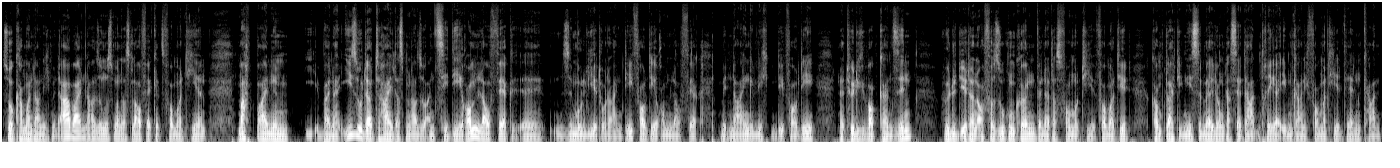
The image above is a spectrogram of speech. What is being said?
so kann man da nicht mitarbeiten, also muss man das Laufwerk jetzt formatieren. Macht bei einem bei einer ISO-Datei, dass man also ein CD-ROM-Laufwerk äh, simuliert oder ein DVD-ROM-Laufwerk mit einer eingelegten DVD, natürlich überhaupt keinen Sinn. Würdet ihr dann auch versuchen können, wenn er das formatiert, kommt gleich die nächste Meldung, dass der Datenträger eben gar nicht formatiert werden kann.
